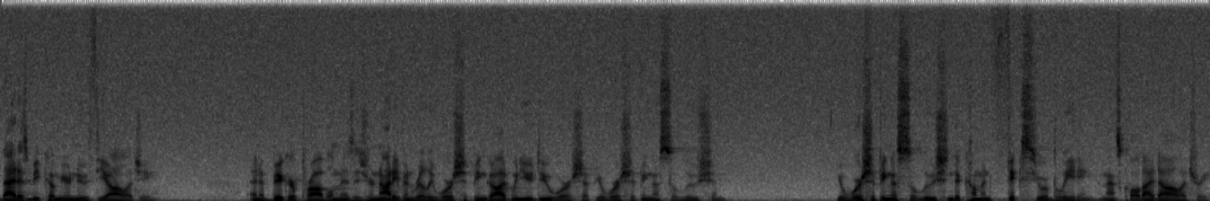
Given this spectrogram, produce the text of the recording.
That has become your new theology. And a bigger problem is, is you're not even really worshiping God when you do worship. You're worshiping a solution. You're worshiping a solution to come and fix your bleeding. And that's called idolatry.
